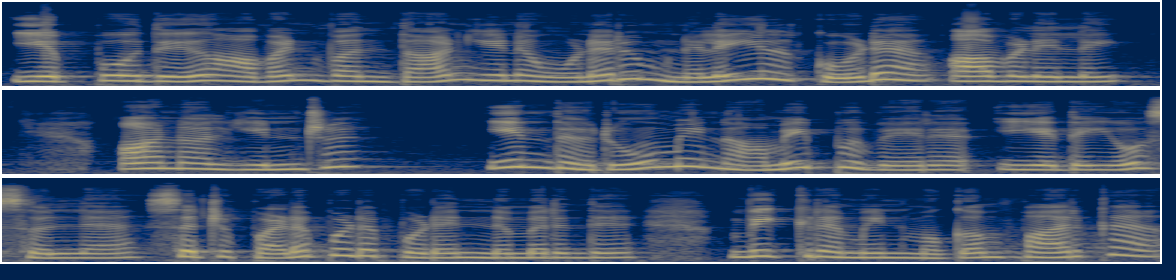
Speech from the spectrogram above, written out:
எப்போது அவன் வந்தான் என உணரும் நிலையில் கூட அவளில்லை ஆனால் இன்று இந்த ரூமின் அமைப்பு வேற. எதையோ சொல்ல சற்று படபடப்புடன் நிமிர்ந்து விக்ரமின் முகம் பார்க்க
